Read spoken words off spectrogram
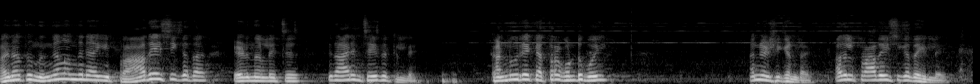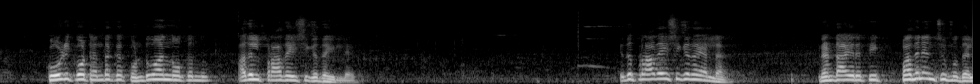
അതിനകത്ത് നിങ്ങൾ എന്തിനാ ഈ പ്രാദേശികത എഴുന്നള്ളിച്ച് ഇതാരും ചെയ്തിട്ടില്ലേ? കണ്ണൂരേക്ക് എത്ര കൊണ്ടുപോയി? അന്വേഷിക്കണ്ടേ. അതിൽ പ്രാദേശികതയില്ലേ? കോഴിക്കോട്ട് എന്തൊക്കെ കൊണ്ടുപോകാൻ നോക്കുന്നു? അതിൽ പ്രാദേശികതയില്ലേ? ഇത് പ്രാദേശികതയല്ല. രണ്ടായിരത്തി പതിനഞ്ച് മുതൽ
